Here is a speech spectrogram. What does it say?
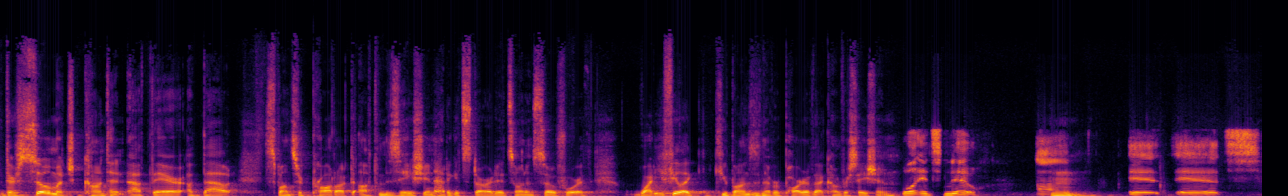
there's so much content out there about sponsored product optimization, how to get started, so on and so forth. Why do you feel like coupons is never part of that conversation? Well, it's new. Um, mm. it, it's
